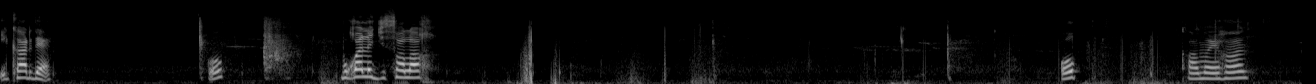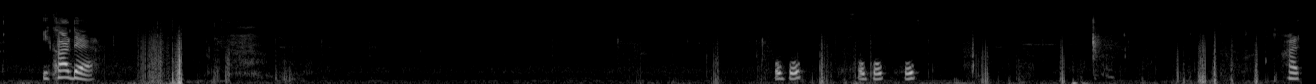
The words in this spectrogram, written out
Icardi. Hop. Bu kaleci salak. Hop. Kamayhan. Icardi. Hop hop. Hop hop hop. Hayır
